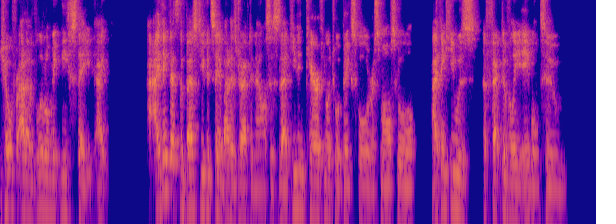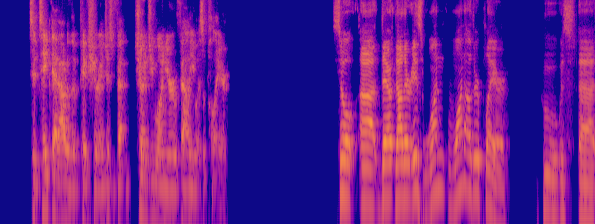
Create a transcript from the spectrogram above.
Joe for, out of Little McNeese State. I I think that's the best you could say about his draft analysis is that he didn't care if he went to a big school or a small school. I think he was effectively able to to take that out of the picture and just va- judge you on your value as a player. So uh, there now there is one one other player who was uh,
